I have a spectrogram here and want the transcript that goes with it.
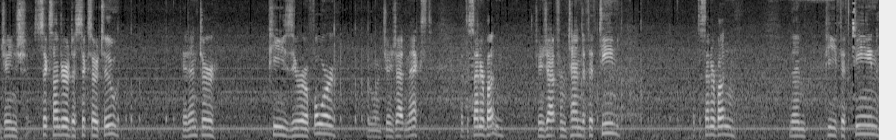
And change 600 to 602 hit enter P04 we want to change that next. Hit the center button change that from 10 to 15 hit the center button then P15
